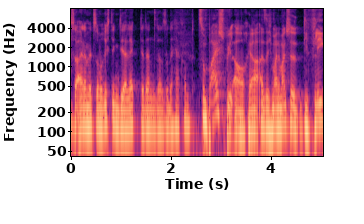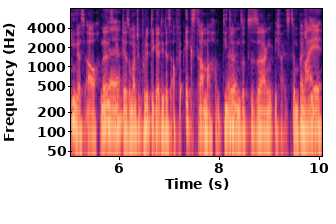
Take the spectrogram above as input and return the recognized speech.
So einer mit so einem richtigen Dialekt, der dann da so daherkommt. Zum Beispiel auch, ja. Also ich meine, manche, die pflegen das auch. Ne? es Ja, gibt ja. ja so manche Politiker, die das auch für extra machen, die dann sozusagen, ich weiß zum Beispiel, Mai.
